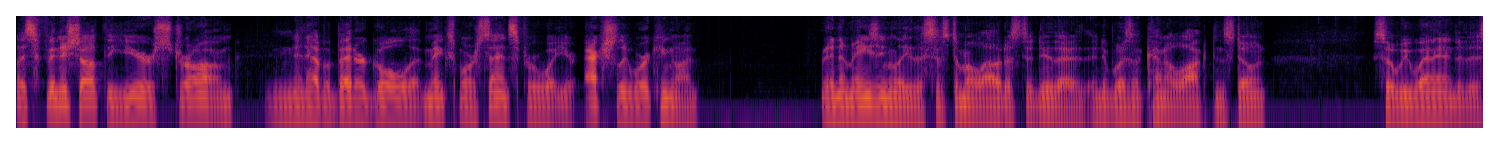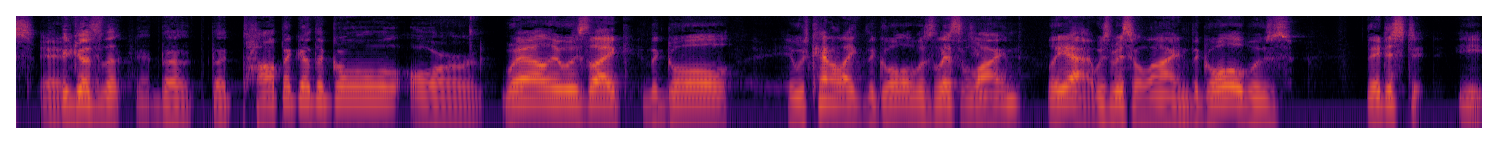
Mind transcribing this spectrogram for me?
Let's finish out the year strong and have a better goal that makes more sense for what you're actually working on. And amazingly, the system allowed us to do that. And it wasn't kind of locked in stone. So we went into this. uh, Because the the the topic of the goal or well, it was like the goal. It was kind of like the goal was misaligned? Well, yeah, it was misaligned. The goal was they just y-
